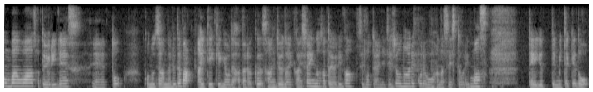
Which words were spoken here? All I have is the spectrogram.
こんばんは、里ゆりです。えっ、と、このチャンネルでは IT 企業で働く30代会社員の里ゆりが仕事や日常のあれこれをお話ししております。って言ってみたけど、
